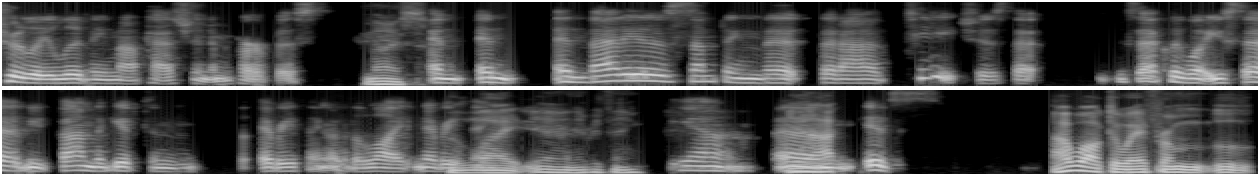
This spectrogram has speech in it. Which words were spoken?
truly living my passion and purpose. Nice. And and and that is something that that i teach is that exactly what you said you find the gift in everything or the light and everything. the light yeah and everything. Yeah um Yeah, I- it's I walked away from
